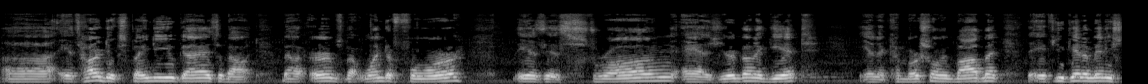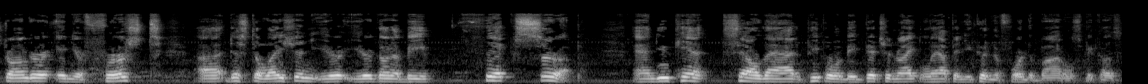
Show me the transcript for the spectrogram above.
Uh, it's hard to explain to you guys about, about herbs, but one to four is as strong as you're going to get in a commercial involvement. If you get them any stronger in your first uh, distillation, you're, you're going to be thick syrup. And you can't sell that. People would be bitching right and left, and you couldn't afford the bottles because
